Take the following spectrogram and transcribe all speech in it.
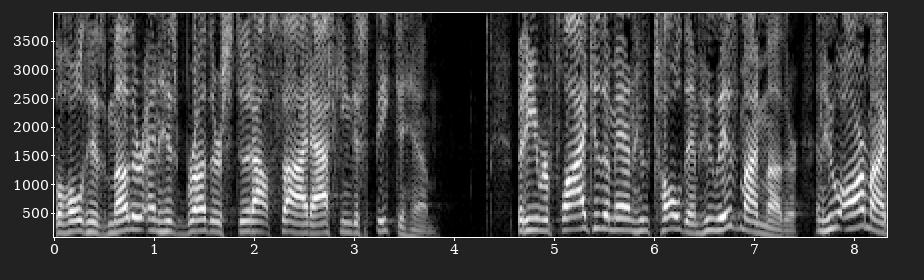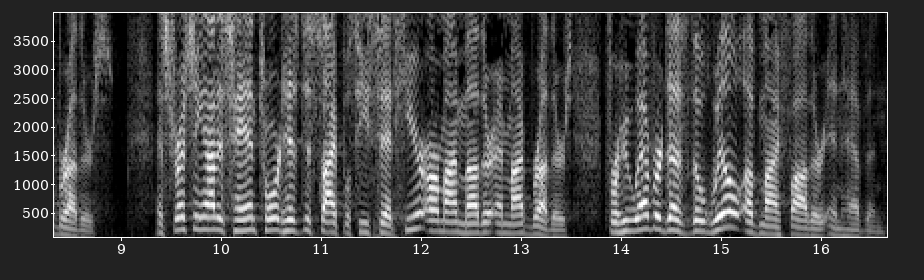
behold, his mother and his brother stood outside asking to speak to him. But he replied to the man who told him, Who is my mother, and who are my brothers? And stretching out his hand toward his disciples, he said, Here are my mother and my brothers. For whoever does the will of my Father in heaven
